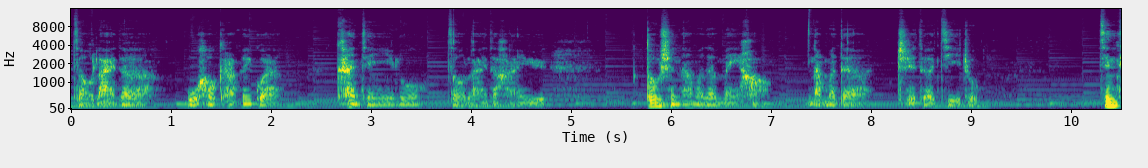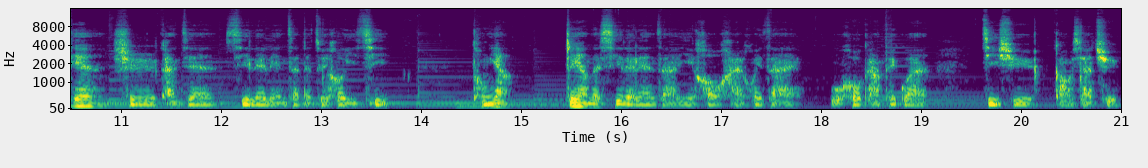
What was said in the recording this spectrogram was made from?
走来的午后咖啡馆，看见一路走来的韩语，都是那么的美好，那么的。值得记住。今天是看见系列连载的最后一期。同样，这样的系列连载以后还会在午后咖啡馆继续搞下去。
